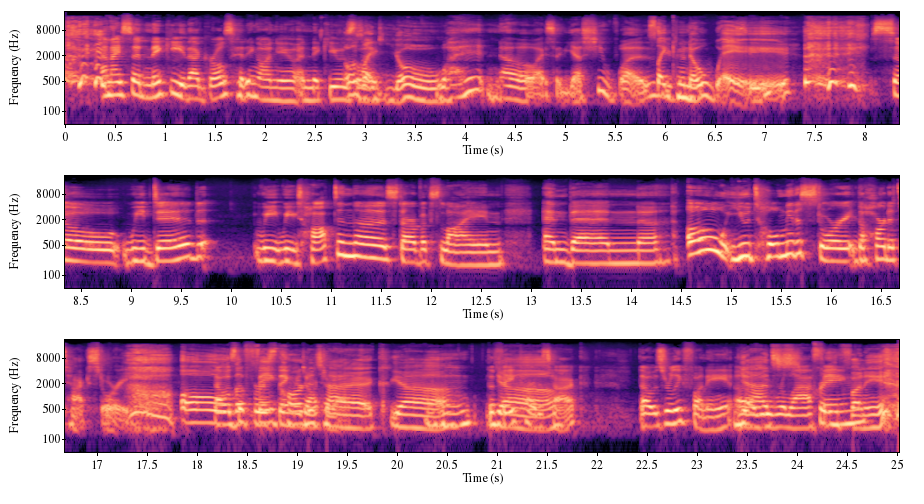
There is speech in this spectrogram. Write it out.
and I said, Nikki, that girl's hitting on you. And Nikki was, was like, like, yo, What? No. I said, Yes, she was. Like can- no way. So we did. We we hopped in the Starbucks line. And then, oh, you told me the story, the heart attack story. Oh, That was the, the first fake thing we heart about. attack. Yeah, the fake heart attack. That was really funny. Uh, Yeah, we it's were laughing. Pretty funny.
